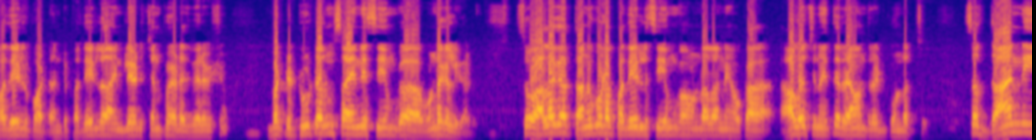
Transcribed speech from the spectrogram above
పదేళ్ళ పాటు అంటే పదేళ్ళు ఆయన లేడు చనిపోయాడు అది వేరే విషయం. బట్ టూ టర్మ్స్ ఆయనే సీఎంగా ఉండగలిగాడు. సో అలాగా తను కూడా పదేళ్ళు సీఎంగా ఉండాలనే ఒక ఆలోచన అయితే రేవంత్ రెడ్డికి ఉండొచ్చు. సో దాన్ని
